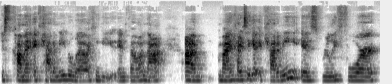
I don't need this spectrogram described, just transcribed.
just comment academy below. I can get you info on that. Um, my high ticket academy is really for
